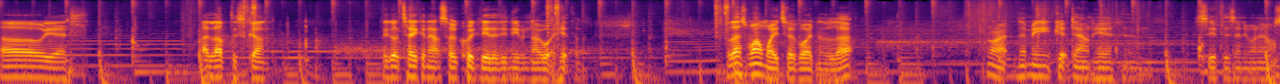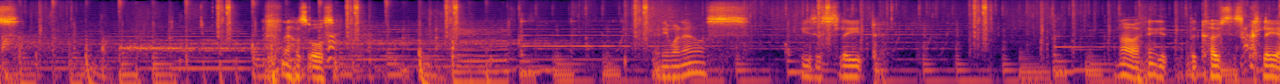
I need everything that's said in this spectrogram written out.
oh yes. I love this gun. They got taken out so quickly they didn't even know what hit them. Well that's one way to avoid an alert. Alright, let me get down here and see if there's anyone else. that was awesome. Anyone else? He's asleep. No, I think it, the coast is clear.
